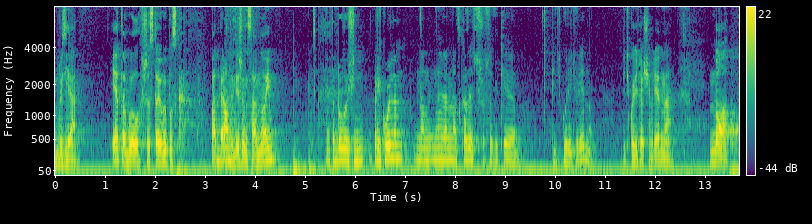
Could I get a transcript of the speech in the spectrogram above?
друзья, это был шестой выпуск подкаста Да. «Бежим со мной». Это было очень прикольно. Нам, наверное, надо сказать, что все-таки пить, курить вредно. Пить и курить очень вредно. Но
